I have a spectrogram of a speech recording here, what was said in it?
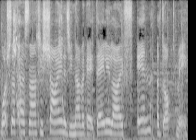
Watch their personalities shine as you navigate daily life in Adopt Me.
